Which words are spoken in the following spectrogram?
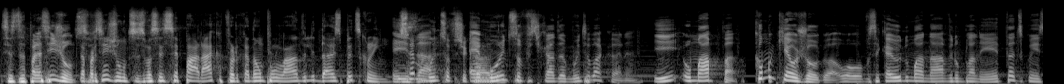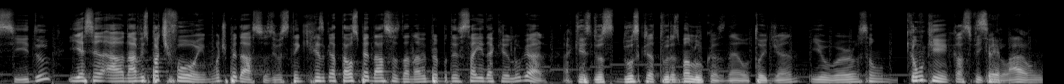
Vocês aparecem juntos. Aparecem juntos. Se você separar, for cada um pra um lado, ele dá split screen. Isso é muito sofisticado. É muito sofisticado, é muito bacana. E o mapa. Como que é o jogo? Você caiu numa nave num planeta desconhecido e essa, a nave espatifou em um monte de pedaços. E você tem que resgatar os pedaços da nave pra poder sair daquele lugar. Aqueles duas, duas criaturas malucas, né? O Toy-Jan e o Earl são... Como que classifica? Sei lá, um,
